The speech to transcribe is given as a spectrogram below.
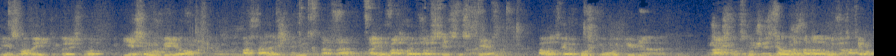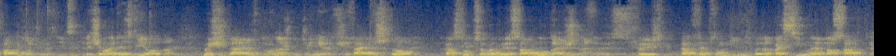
И смотрите, то есть вот если мы берем посадочные места, да, они подходят по всей системе. А вот верхушки мультиюнита нашем случае сделаны под одну систему, под модуль. Для чего это сделано? Мы считаем, ну, наш инженер считает, что конструкция модуля самая удачная. То есть концепт самоудительности – это пассивная посадка.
